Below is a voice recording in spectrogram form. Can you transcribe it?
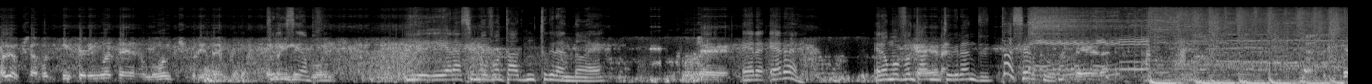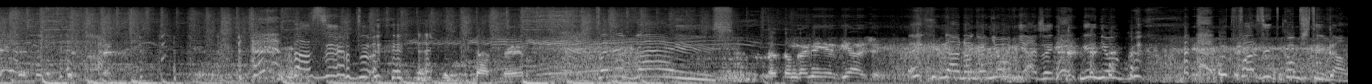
Olha, eu gostava de conhecer a Inglaterra, Londres, por exemplo. Por Também exemplo. muito longe. E era assim uma vontade muito grande, não é? É. Era, era? Era uma vontade muito grande. Está certo. Está certo. Está certo. Parabéns. Então ganhei a viagem. Não, não ganhou a viagem. Ganhou o depósito de combustível.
